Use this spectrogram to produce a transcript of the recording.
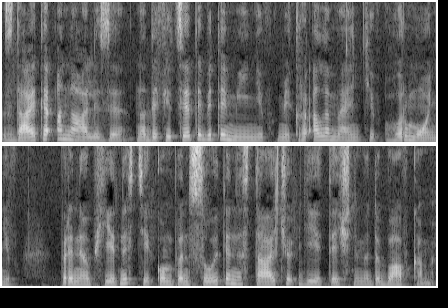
Здайте аналізи на дефіцити вітамінів, мікроелементів, гормонів. При необхідності компенсуйте нестачу дієтичними добавками.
